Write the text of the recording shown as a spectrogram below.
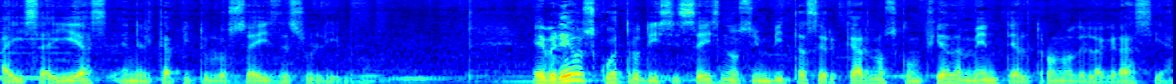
a Isaías en el capítulo 6 de su libro. Hebreos 4:16 nos invita a acercarnos confiadamente al trono de la gracia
